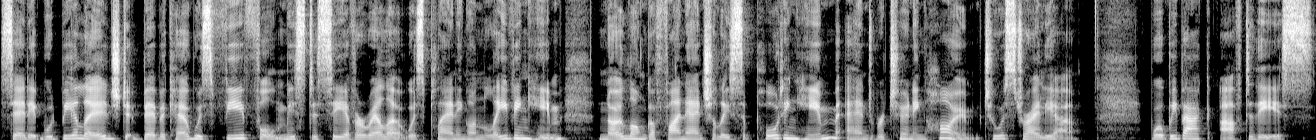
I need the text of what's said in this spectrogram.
said it would be alleged Bebeka was fearful Mr. Ciavarella was planning on leaving him, no longer financially financially supporting him and returning home to Australia. We'll be back after this.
